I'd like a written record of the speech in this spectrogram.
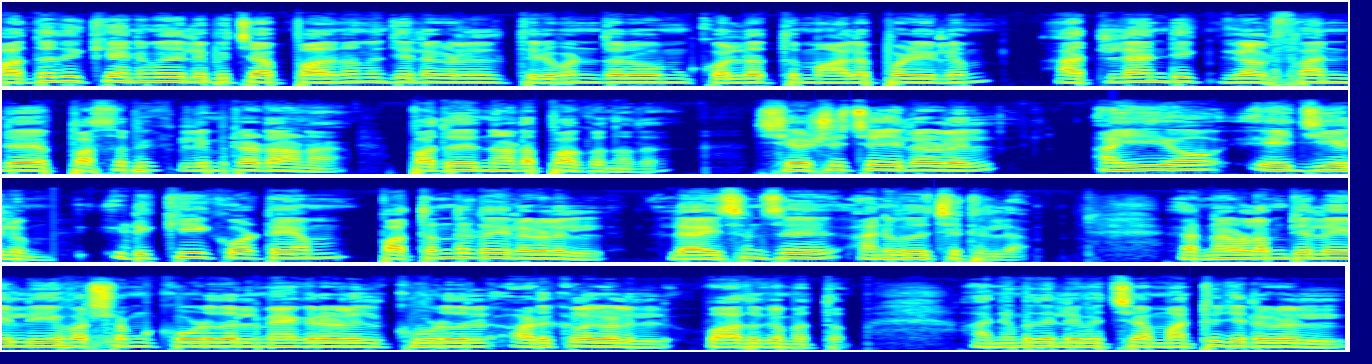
പദ്ധതിക്ക് അനുമതി ലഭിച്ച പതിനൊന്ന് ജില്ലകളിൽ തിരുവനന്തപുരവും കൊല്ലത്തും ആലപ്പുഴയിലും അറ്റ്ലാന്റിക് ഗൾഫ് ആൻഡ് പസഫിക് ലിമിറ്റഡാണ് പദ്ധതി നടപ്പാക്കുന്നത്. ശേഷിച്ച ജില്ലകളിൽ ഐ ഒ എ ജിയിലും ഇടുക്കി കോട്ടയം പത്തനംതിട്ട ജില്ലകളിൽ ലൈസൻസ് അനുവദിച്ചിട്ടില്ല. എറണാകുളം ജില്ലയിൽ ഈ വർഷം കൂടുതൽ മേഖലകളിൽ കൂടുതൽ അടുക്കളകളിൽ വാതകമെത്തും. അനുമതി ലഭിച്ച മറ്റു ജില്ലകളിൽ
